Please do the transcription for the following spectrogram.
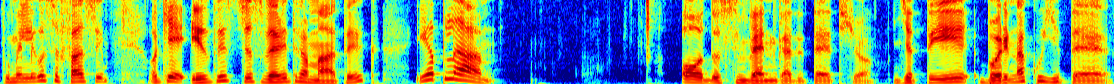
Που είμαι λίγο σε φάση, OK, is this just very dramatic, ή απλά όντως συμβαίνει κάτι τέτοιο. Γιατί μπορεί να ακούγεται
